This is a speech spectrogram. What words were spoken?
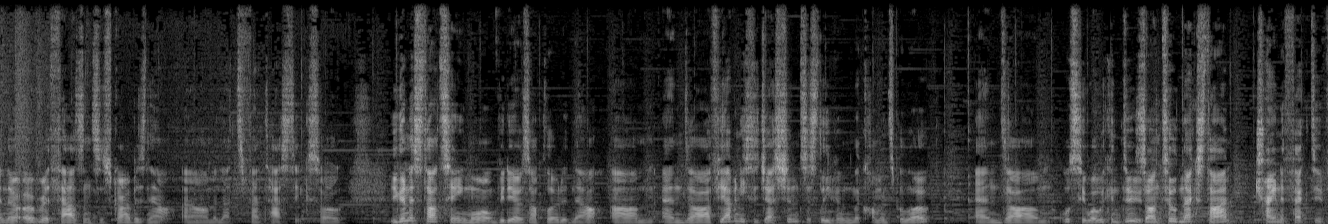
and there are over a thousand subscribers now um, and that's fantastic. So you're gonna start seeing more videos uploaded now um, and uh, if you have any suggestions just leave them in the comments below and um, we'll see what we can do. So until next time train effective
